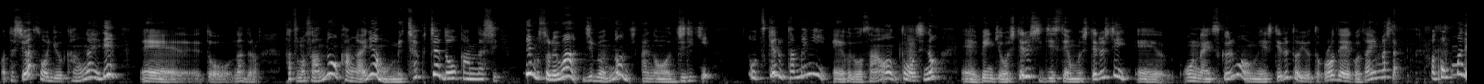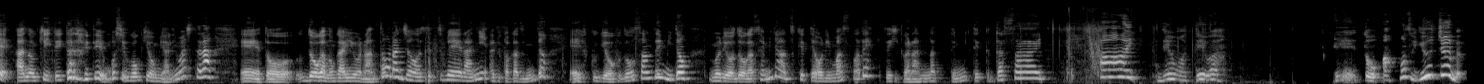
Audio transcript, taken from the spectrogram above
私はそういう考えで、えっ、ー、と、なんだろう、勝間さんの考えにはもうめちゃくちゃ同感だし、でもそれは自分の、あの、自力、をつけるために、えー、不動産を投資の、えー、勉強をしてるし、実践もしてるし、えー、オンラインスクールも運営しているというところでございました。まあ、ここまであの聞いていただいて、もしご興味ありましたら、えっ、と、動画の概要欄とラジオの説明欄に、アビカカズミと、え副業不動産ゼミと無料動画セミナーをつけておりますので、ぜひご覧になってみてください。はい。ではでは、えっ、と、あ、まず YouTube。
